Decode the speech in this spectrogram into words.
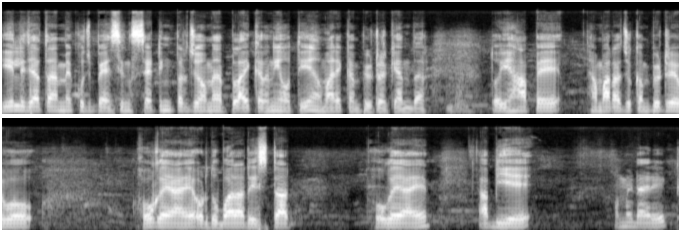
ये ले जाता है हमें कुछ बेसिक सेटिंग पर जो हमें अप्लाई करनी होती है हमारे कंप्यूटर के अंदर। तो यहाँ पे हमारा जो कंप्यूटर है वो हो गया है और दोबारा रिस्टार्ट हो गया है। अब ये हमें डायरेक्ट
